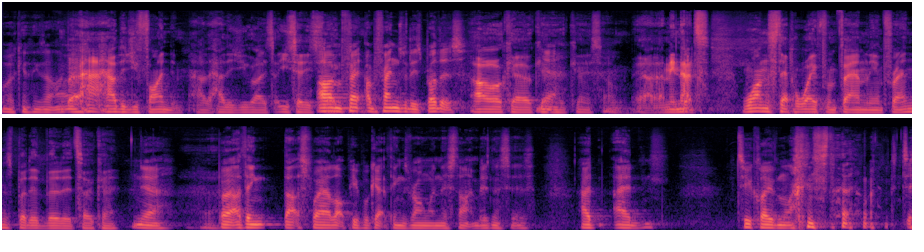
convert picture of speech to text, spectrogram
working things like that. But how, how did you find him? How, how did you guys? You said he's. Oh, I'm, fri- I'm friends with his brothers. Oh, okay, okay, Yeah. okay. So, yeah, I mean, that's one step away from family and friends, but it, but it's okay. Yeah. But I think that's where a lot of people get things wrong when they're starting businesses. I I had two clothing lines that were ju-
